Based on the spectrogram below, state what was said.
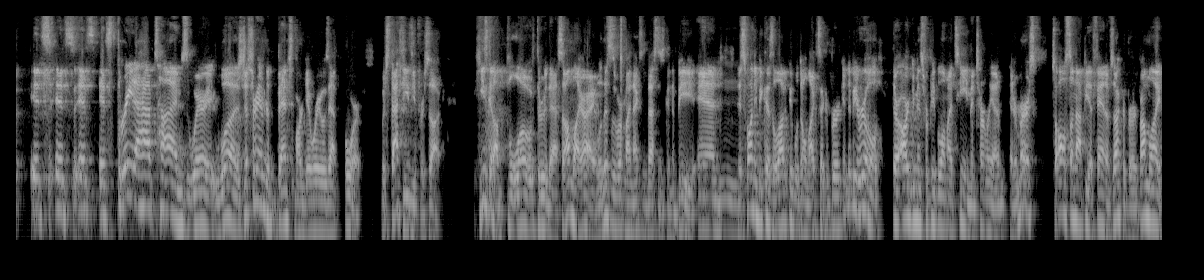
it's it's it's it's three and a half times where it was just for him to benchmark it where he was at before, which that's easy for Zuck. He's gonna blow through that. So I'm like, all right, well, this is where my next investment is gonna be. And mm. it's funny because a lot of people don't like Zuckerberg. And to be real, there are arguments for people on my team internally at, at Immersed to also not be a fan of Zuckerberg. But I'm like,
